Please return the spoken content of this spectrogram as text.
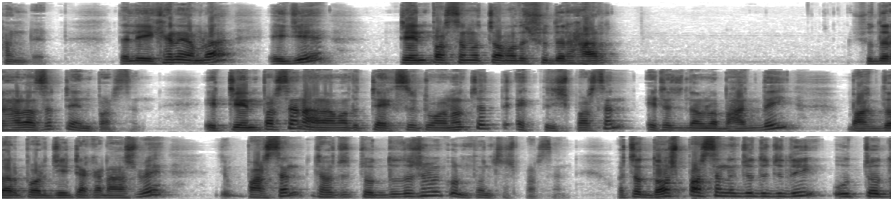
hundred তাহলে এখানে আমরা এই যে টেন পার্সেন্ট হচ্ছে আমাদের সুদের হার। সুদের হার আছে টেন পার্সেন্ট এই টেন পার্সেন্ট আর আমাদের ট্যাক্স রেট ওয়ান হচ্ছে একত্রিশ পার্সেন্ট এটা যদি আমরা ভাগ দিই, ভাগ দেওয়ার পর যে টাকাটা আসবে পার্সেন্ট এটা হচ্ছে চোদ্দ দশমিক উনপঞ্চাশ পার্সেন্ট অর্থাৎ দশ পার্সেন্টের যদি যদি চোদ্দ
